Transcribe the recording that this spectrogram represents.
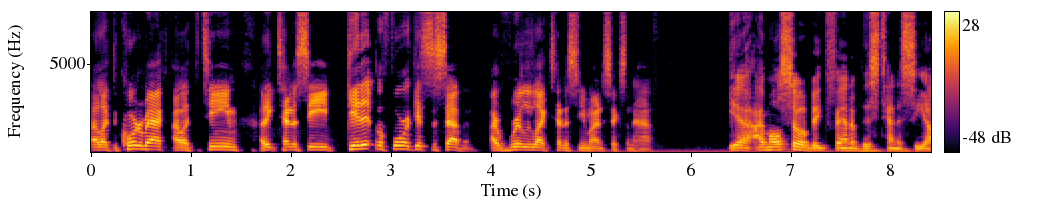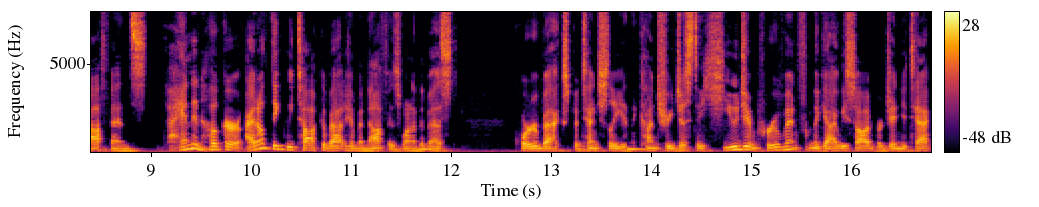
I like the quarterback. I like the team. I think Tennessee get it before it gets to seven. I really like Tennessee minus six and a half. Yeah, I'm also a big fan of this Tennessee offense. Hendon Hooker, I don't think we talk about him enough as one of the best quarterbacks potentially in the country. Just a huge improvement from the guy we saw at Virginia Tech.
